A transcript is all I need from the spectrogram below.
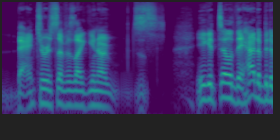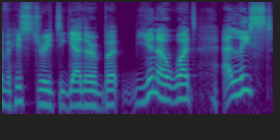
banter and stuff. It's like, you know, you could tell they had a bit of a history together, but you know what? At least,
